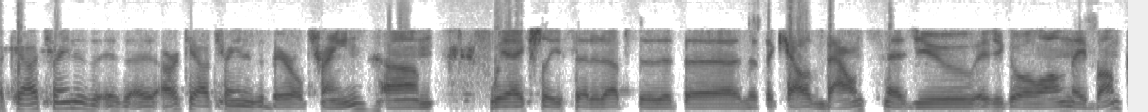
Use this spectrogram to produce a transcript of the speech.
a cow train is, is a, our cow train is a barrel train. Um, we actually set it up so that the that the cows bounce as you as you go along. They bump,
